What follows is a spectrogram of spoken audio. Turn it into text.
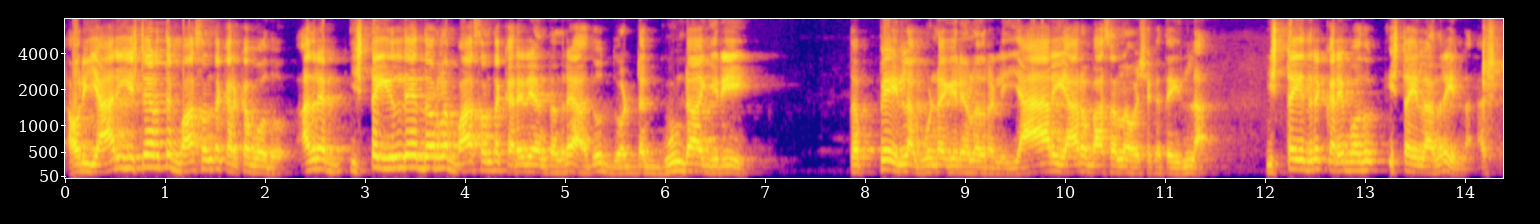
ಅವ್ರಿಗೆ ಯಾರಿಗೆ ಇಷ್ಟ ಇರುತ್ತೆ ಬಾಸ್ ಅಂತ ಕರ್ಕೋಬಹುದು ಆದ್ರೆ ಇಷ್ಟ ಇಲ್ಲದೆ ಇದ್ದವ್ರನ್ನ ಬಾಸ್ ಅಂತ ಕರೀರಿ ಅಂತಂದ್ರೆ ಅದು ದೊಡ್ಡ ಗೂಂಡಾಗಿರಿ. ತಪ್ಪೇ ಇಲ್ಲ ಗೂಂಡಾಗಿರಿ ಅನ್ನೋದ್ರಲ್ಲಿ. ಯಾರು ಯಾರು ಬಾಸ್ ಅನ್ನೋ ಅವಶ್ಯಕತೆ ಇಲ್ಲ. ಇಷ್ಟ ಇದ್ರೆ ಕರಿಬಹುದು ಇಷ್ಟ ಇಲ್ಲ ಅಂದ್ರೆ ಇಲ್ಲ ಅಷ್ಟೇ.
